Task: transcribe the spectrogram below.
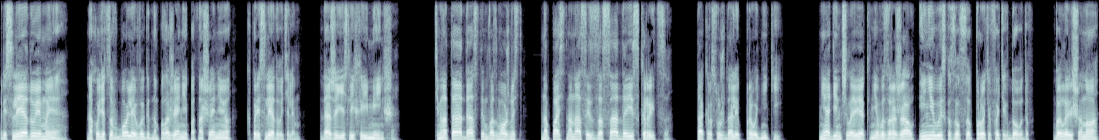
преследуемые находятся в более выгодном положении по отношению к преследователям, даже если их и меньше. Темнота даст им возможность напасть на нас из засады и скрыться. Так рассуждали проводники. Ни один человек не возражал и не высказался против этих доводов. Было решено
